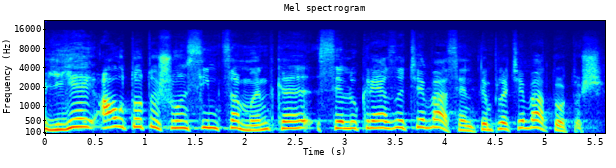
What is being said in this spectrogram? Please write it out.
ei au totuși un simțământ că se lucrează ceva, se întâmplă ceva totuși.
